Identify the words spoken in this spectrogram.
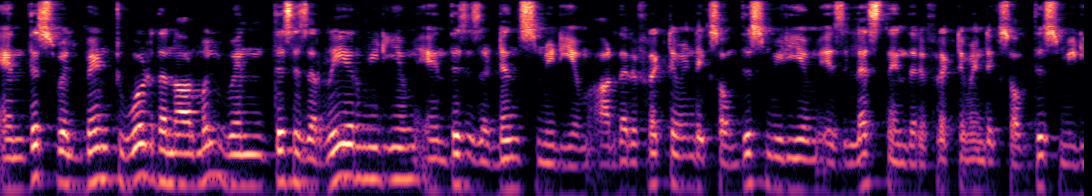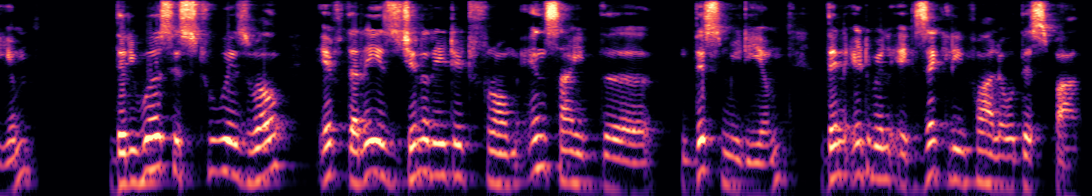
and this will bend toward the normal when this is a rare medium and this is a dense medium or the refractive index of this medium is less than the refractive index of this medium. The reverse is true as well. If the ray is generated from inside the this medium then it will exactly follow this path.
